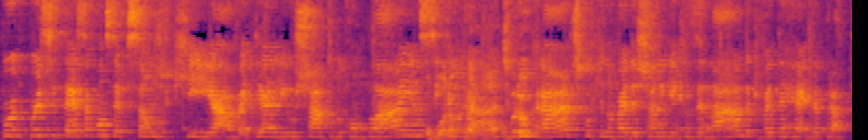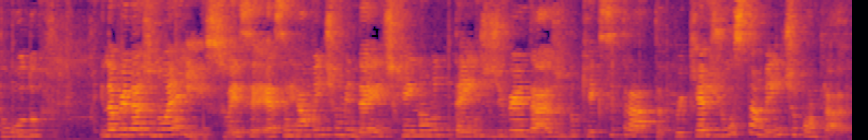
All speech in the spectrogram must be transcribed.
por, por se ter essa concepção de que ah, vai ter ali o chato do compliance, o burocrático. Vai, o burocrático que não vai deixar ninguém fazer nada, que vai ter regra para tudo. E na verdade não é isso. Esse, essa é realmente uma ideia de quem não entende de verdade do que, que se trata, porque é justamente o contrário.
